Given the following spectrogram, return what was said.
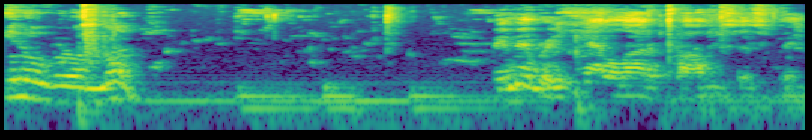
in over a month. Remember, he had a lot of problems this week.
